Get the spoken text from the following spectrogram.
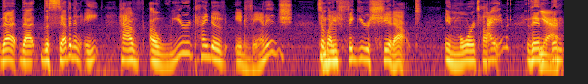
that that the seven and eight have a weird kind of advantage to Mm-hmm. like figure shit out in more time than Yeah. than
